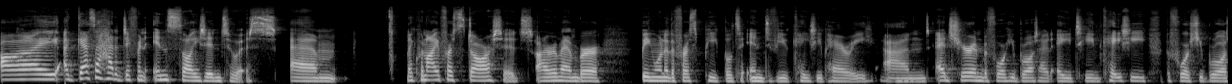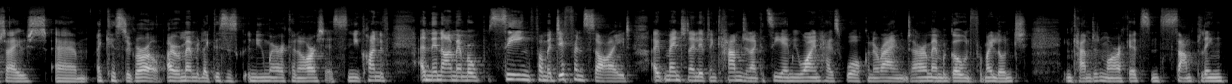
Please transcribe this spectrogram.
I, I guess I had a different insight into it. Um, like when I first started, I remember being one of the first people to interview Katy Perry and Ed Sheeran before he brought out 18, Katy before she brought out um, I Kissed a Girl. I remember like this is a new American artist. And you kind of, and then I remember seeing from a different side. I mentioned I lived in Camden, I could see Amy Winehouse walking around. I remember going for my lunch in Camden markets and sampling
